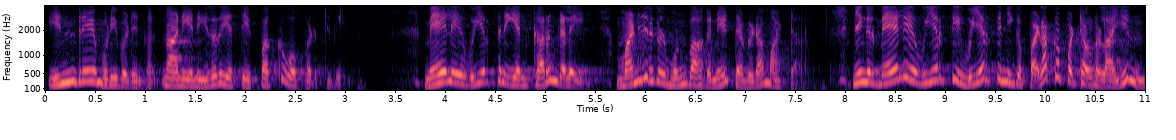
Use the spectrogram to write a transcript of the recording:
இன்றே முடிவெடுங்கள். நான் என் இருதயத்தை பக்குவப்படுத்துவேன். மேலே உயர்த்தின என் கரங்களை மனிதர்கள் முன்பாக நீட்ட விட மாட்டார் நீங்கள் மேலே உயர்த்தி உயர்த்தி நீங்கள் பழக்கப்பட்டவர்களாயின்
